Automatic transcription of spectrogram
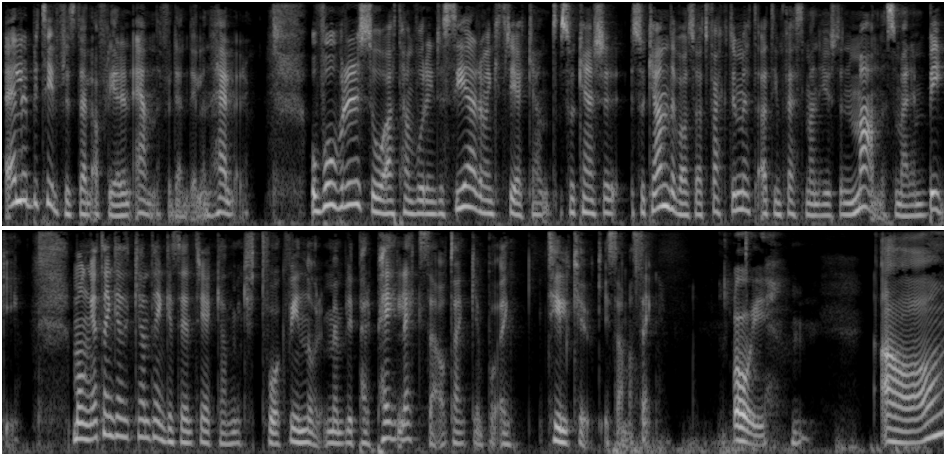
eller bli tillfredsställd av fler än en för den delen heller. Och vore det så att han vore intresserad av en trekant så, kanske, så kan det vara så att faktumet att din fästman är just en man som är en biggie. Många tänka, kan tänka sig en trekant med två kvinnor, men blir perplexa av tanken på en till kuk i samma säng. Oj. Ja,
